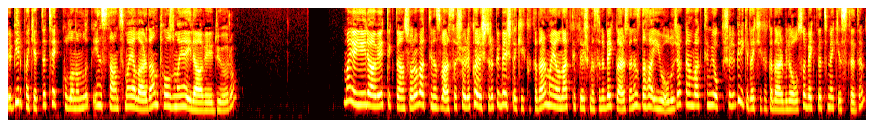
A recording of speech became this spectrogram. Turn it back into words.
ve 1 pakette tek kullanımlık instant mayalardan toz maya ilave ediyorum. Mayayı ilave ettikten sonra vaktiniz varsa şöyle karıştırıp bir 5 dakika kadar mayanın aktifleşmesini beklerseniz daha iyi olacak. Ben vaktim yoktu. Şöyle 1-2 dakika kadar bile olsa bekletmek istedim.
